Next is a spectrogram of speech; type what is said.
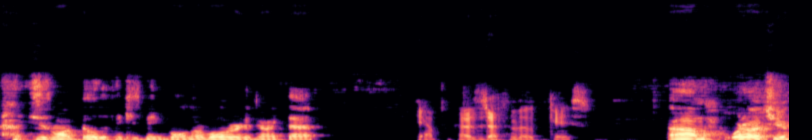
he doesn't want Bill to think he's being vulnerable or anything like that. Yep, that's definitely the case. Um, what about you?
